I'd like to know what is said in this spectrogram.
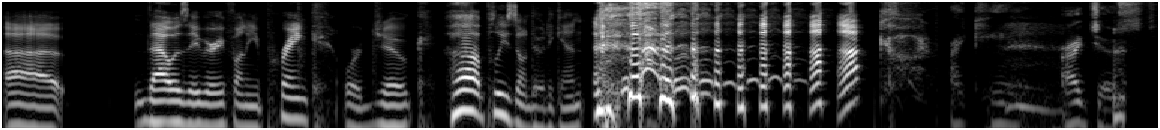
Uh, that was a very funny prank or joke. Uh, please don't do it again. God, I can't. I just.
